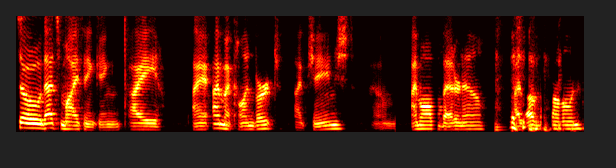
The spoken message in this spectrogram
So that's my thinking. I, I, I'm a convert. I've changed. Um, I'm all better now. I love the phone.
